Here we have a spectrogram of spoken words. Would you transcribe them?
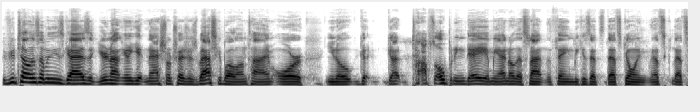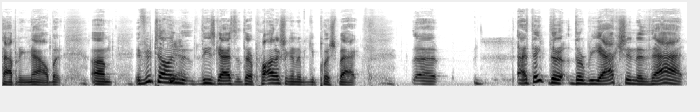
if you're telling some of these guys that you're not going to get National Treasures basketball on time, or you know, got, got Topps opening day. I mean, I know that's not the thing because that's that's going that's that's happening now. But um, if you're telling these guys that their products are going to be pushed back, uh, I think the the reaction to that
